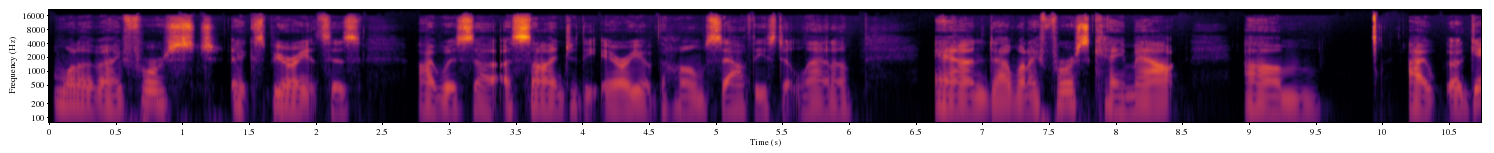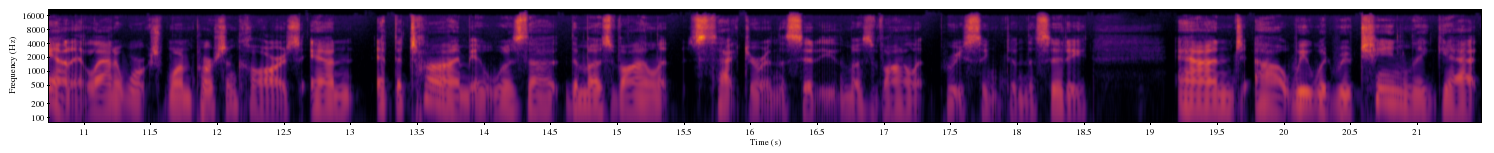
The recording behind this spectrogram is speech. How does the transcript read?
one of my first experiences, I was uh, assigned to the area of the home southeast Atlanta, and uh, when I first came out, um, I again Atlanta works one person cars, and at the time it was uh, the most violent sector in the city, the most violent precinct in the city, and uh, we would routinely get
